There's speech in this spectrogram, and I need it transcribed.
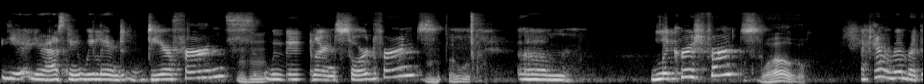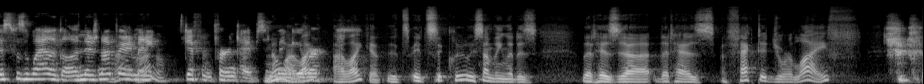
you- you're asking. We learned deer ferns. Mm-hmm. We learned sword ferns. Ooh, Um, licorice ferns. whoa. I can't remember. This was a while ago, and there's not very many wow. different fern types in No, I like I like it. It's it's clearly something that is that has uh, that has affected your life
